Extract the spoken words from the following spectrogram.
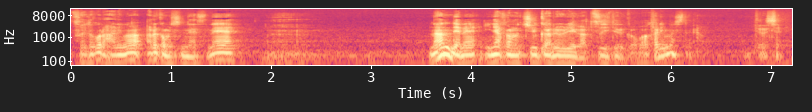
そういうところありあるかもしれないですね、うん、なんでね田舎の中華料理屋が続いてるか分かりましたよ。いってらっしゃい。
